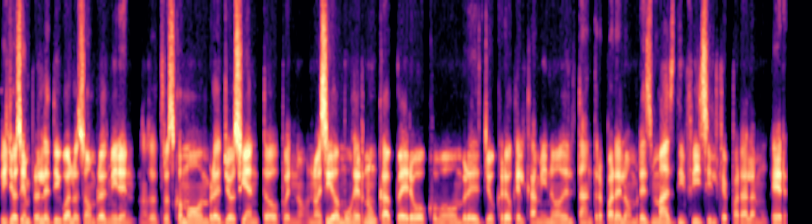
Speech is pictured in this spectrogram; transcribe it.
y yo siempre les digo a los hombres, miren, nosotros como hombres, yo siento, pues no, no he sido mujer nunca, pero como hombres, yo creo que el camino del tantra para el hombre es más difícil que para la mujer,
